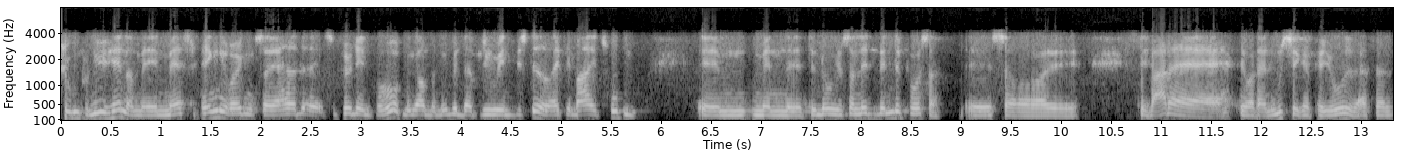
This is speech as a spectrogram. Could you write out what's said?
klubben på nye hænder med en masse penge i ryggen, så jeg havde selvfølgelig en forhåbning om, at nu ville der blive investeret rigtig meget i truppen. Øhm, men øh, det lå jo så lidt vente på sig, øh, så øh, det var da det var da en usikker periode i hvert fald.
